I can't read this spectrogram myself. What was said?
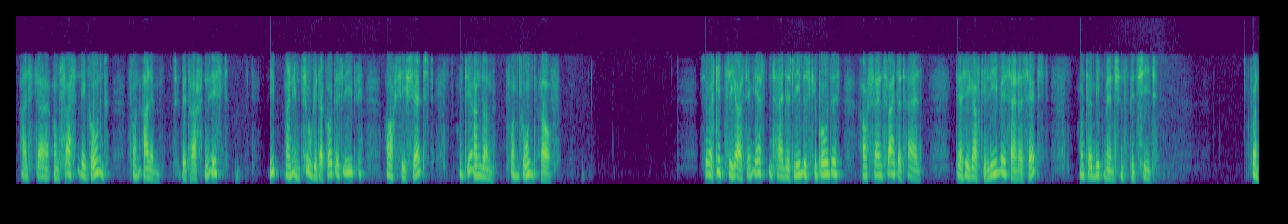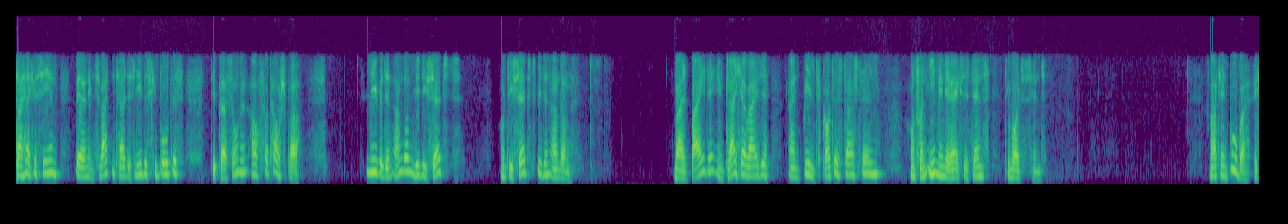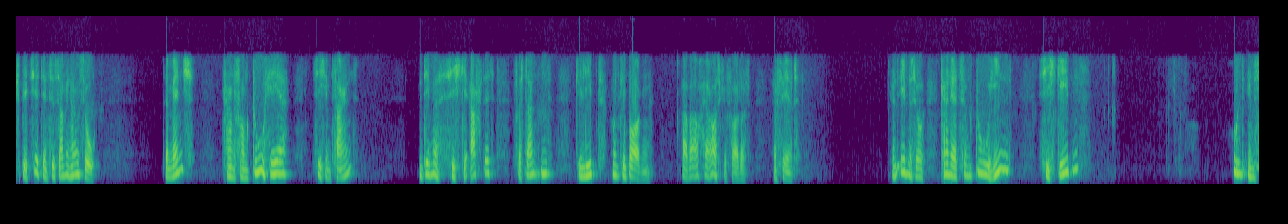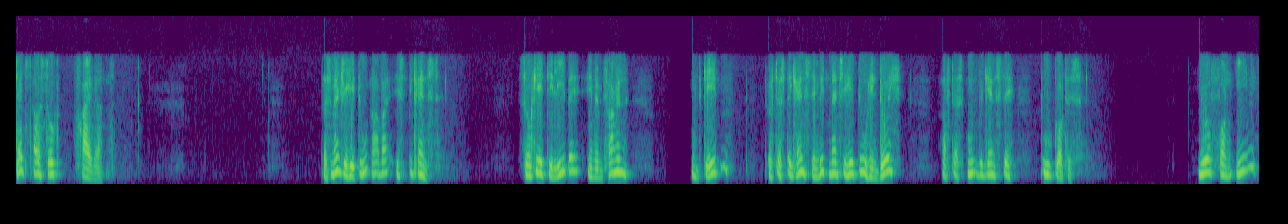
als der umfassende Grund von allem zu betrachten ist, liebt man im Zuge der Gottesliebe auch sich selbst und die anderen von Grund auf. So ergibt sich aus dem ersten Teil des Liebesgebotes auch sein zweiter Teil, der sich auf die Liebe seiner selbst und der Mitmenschen bezieht. Von daher gesehen wären im zweiten Teil des Liebesgebotes die Personen auch vertauschbar. Liebe den anderen wie dich selbst und dich selbst wie den anderen, weil beide in gleicher Weise ein Bild Gottes darstellen und von ihm in ihrer Existenz gewollt sind. Martin Buber expliziert den Zusammenhang so. Der Mensch kann vom Du her sich empfangen, indem er sich geachtet, verstanden, geliebt und geborgen, aber auch herausgefordert erfährt. Und ebenso kann er zum Du hin sich geben und im Selbstausdruck frei werden. Das menschliche Du aber ist begrenzt. So geht die Liebe im Empfangen und Geben durch das begrenzte mitmenschliche Du hindurch auf das unbegrenzte Du Gottes. Nur von ihm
